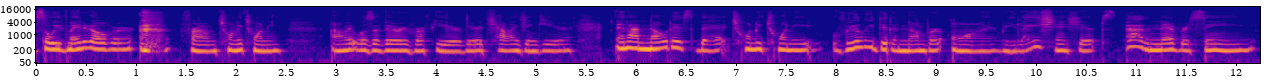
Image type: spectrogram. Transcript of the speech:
So we've made it over from 2020. Um, it was a very rough year, very challenging year. And I noticed that 2020 really did a number on relationships I've never seen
